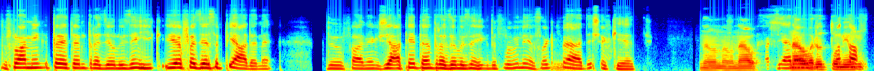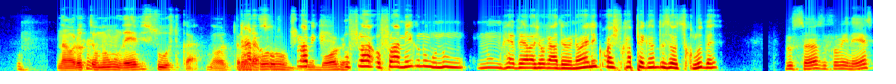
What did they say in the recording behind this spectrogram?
do Flamengo tentando trazer o Luiz Henrique e ia fazer essa piada, né? Do Flamengo já tentando trazer o Luiz Henrique do Fluminense. Só que ah, deixa quieto. Não, não, na, na hora eu tomei um. Na hora eu tomei um leve susto, cara. Na hora eu cara, o, o, Flamengo, o, Fla, o Flamengo não, não, não revela jogador, não. Ele gosta de ficar pegando dos outros clubes, né? Do Santos, do Fluminense.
